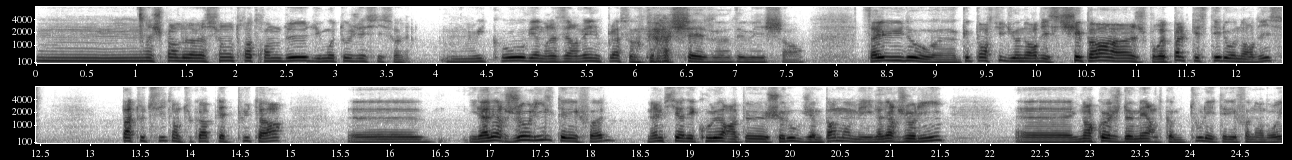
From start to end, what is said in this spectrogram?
Hmm, je parle de la version 332 du Moto G6, ouais. Rico vient de réserver une place au Opéra Chaise, hein, t'es méchant. Salut Ludo, euh, que penses-tu du Honor 10 Je sais pas, hein, je pourrais pas le tester le Honor 10. Pas tout de suite en tout cas, peut-être plus tard. Euh, il a l'air joli le téléphone, même s'il y a des couleurs un peu cheloues que j'aime pas moi, mais il a l'air joli. Euh, une encoche de merde comme tous les téléphones Android,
